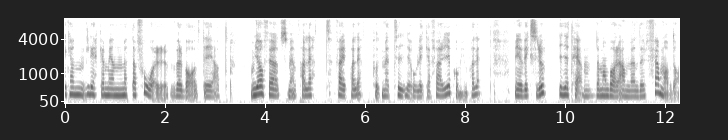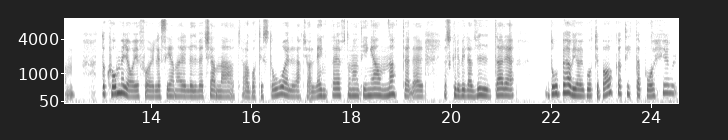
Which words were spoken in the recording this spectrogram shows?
vi kan leka med en metafor verbalt i att om jag föds med en palett, färgpalett med tio olika färger på min palett, men jag växer upp i ett hem där man bara använder fem av dem, då kommer jag ju förr eller senare i livet känna att jag har gått i stå eller att jag längtar efter någonting annat eller jag skulle vilja vidare. Då behöver jag ju gå tillbaka och titta på hur,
